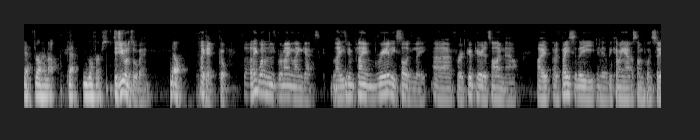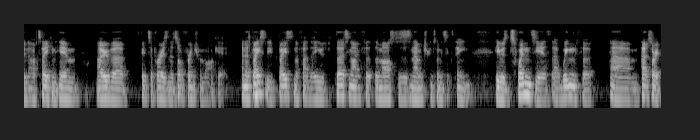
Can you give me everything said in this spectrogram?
Okay, throw him out. Okay, you go first. Did you want to talk about him? No. Okay, cool. So I think one of them is Romain Langasque. Like he's been playing really solidly uh, for a good period of time now. I, have basically, and it'll be coming out at some point soon. I've taken him over Victor Perez in the top Frenchman market, and it's basically based on the fact that he was 39th at the Masters as an amateur in 2016. He was 20th at Wingfoot. Um, uh, sorry,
